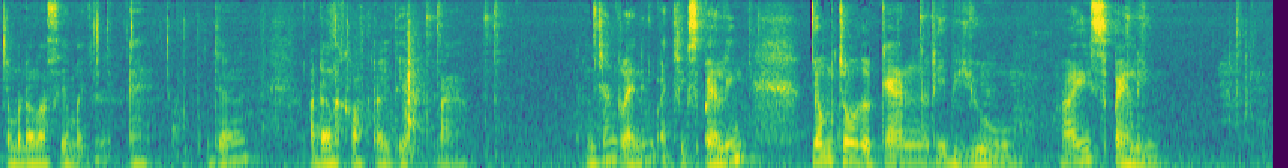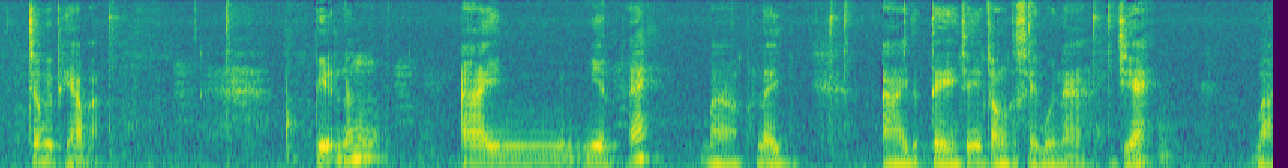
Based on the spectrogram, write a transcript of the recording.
ខ្ញុំមិនដឹងថាសេមិនទេអេអញ្ចឹងអត់ដឹងថាខុសត្រូវទៀតបាទអញ្ចឹងកន្លែងនេះអាច check spelling ខ្ញុំចូលទៅកាន់ review ហើយ spelling អញ្ចឹងវាប្រាប់ពាក្យហ្នឹង i មាន s បាទភ្នែក i ទៅទេអញ្ចឹងខ្ញុំចង់សរសេរមួយណា yes បា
